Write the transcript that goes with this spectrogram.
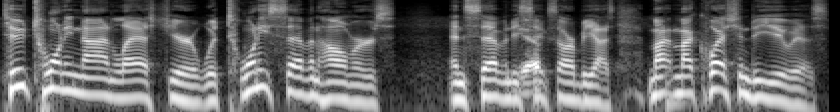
229 last year with 27 homers and 76 RBIs. My my question to you is.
